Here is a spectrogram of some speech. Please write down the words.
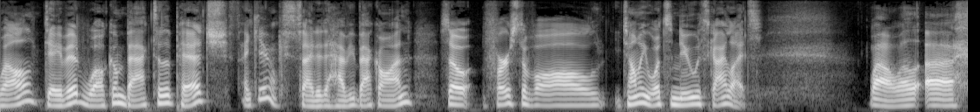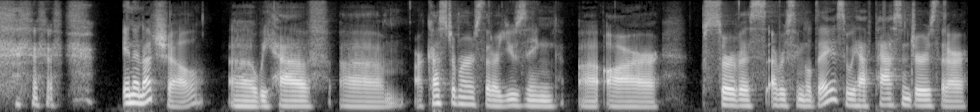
Well, David, welcome back to the pitch. Thank you. Excited to have you back on. So, first of all, tell me what's new with Skylights. Wow. Well, uh, in a nutshell, uh, we have um, our customers that are using uh, our service every single day. So we have passengers that are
